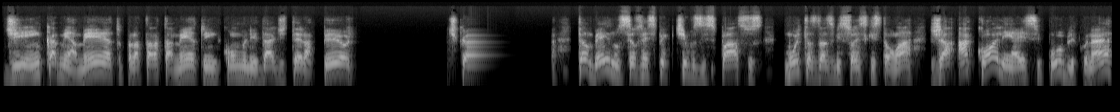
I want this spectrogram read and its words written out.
de encaminhamento para tratamento em comunidade terapêutica também nos seus respectivos espaços. Muitas das missões que estão lá já acolhem a esse público, né?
